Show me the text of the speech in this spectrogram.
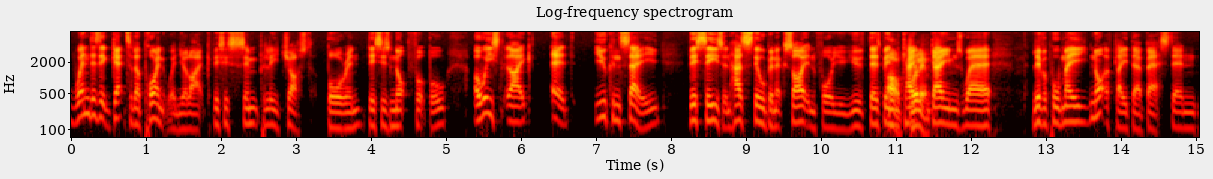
when does it get to the point when you're like, this is simply just boring? This is not football. Are we like Ed? You can say this season has still been exciting for you. You've there's been Oh, ga- games where Liverpool may not have played their best and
